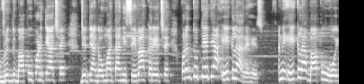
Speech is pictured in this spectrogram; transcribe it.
વૃદ્ધ બાપુ પણ ત્યાં છે, જે ત્યાં ગૌમાતાની સેવા કરે છે, પરંતુ તે ત્યાં એકલા રહે છે. અને એકલા બાપુ હોય,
